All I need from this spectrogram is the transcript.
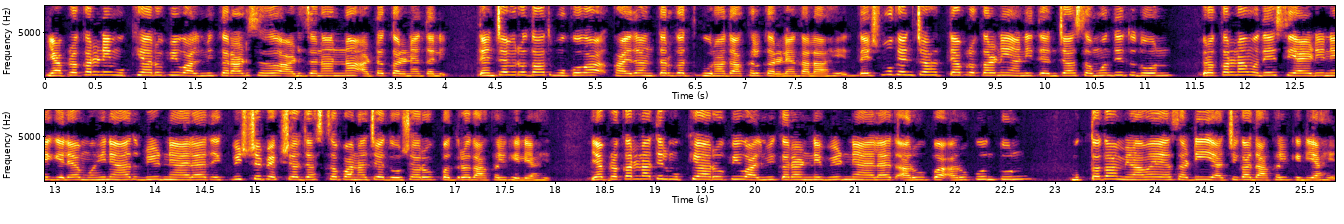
या प्रकरणी मुख्य आरोपी वाल्मी कराडसह आठ जणांना अटक करण्यात आली. त्यांच्या विरोधात मुकोगा कायदा अंतर्गत गुन्हा दाखल करण्यात आला आहे. देशमुख यांच्या हत्या प्रकरणी आणि त्यांच्या संबंधित दोन प्रकरणामध्ये सीआयडीने गेल्या महिन्यात बीड न्यायालयात एकवीसशे पेक्षा जास्त पानाचे दोषारोप पत्र दाखल केले आहेत. या प्रकरणातील मुख्य आरोपी वाल्मीकरांनी बीड न्यायालयात आरोप आरोपूंतून मुक्तता मिळावा यासाठी याचिका दाखल केली आहे.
